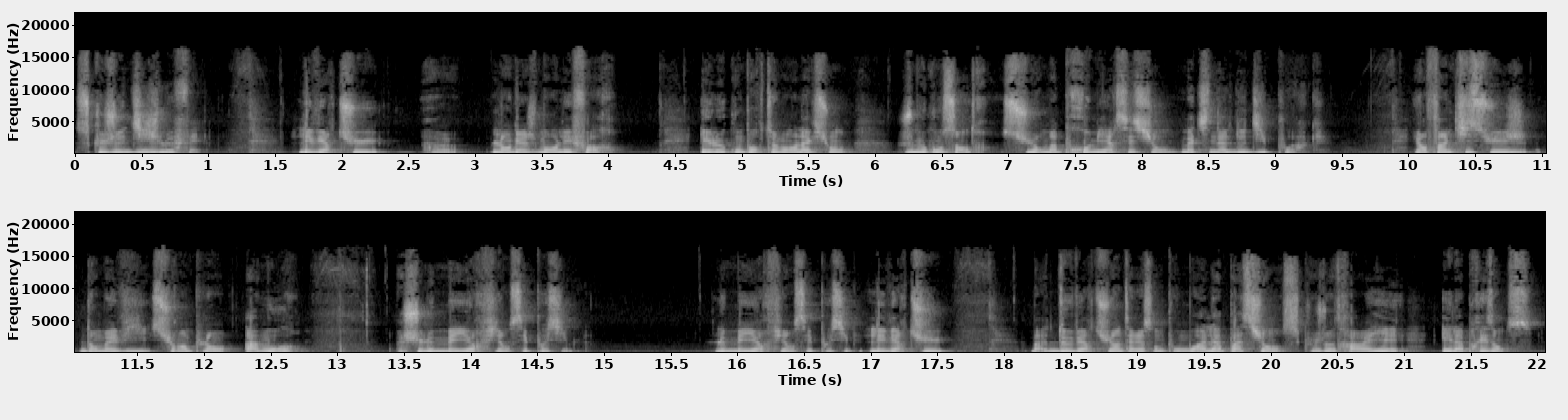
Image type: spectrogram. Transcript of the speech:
Ce que je dis, je le fais. Les vertus, euh, l'engagement, l'effort et le comportement, l'action, je me concentre sur ma première session matinale de deep work. Et enfin, qui suis-je dans ma vie sur un plan amour? Je suis le meilleur fiancé possible. Le meilleur fiancé possible. Les vertus, bah, deux vertus intéressantes pour moi, la patience que je dois travailler et la présence.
